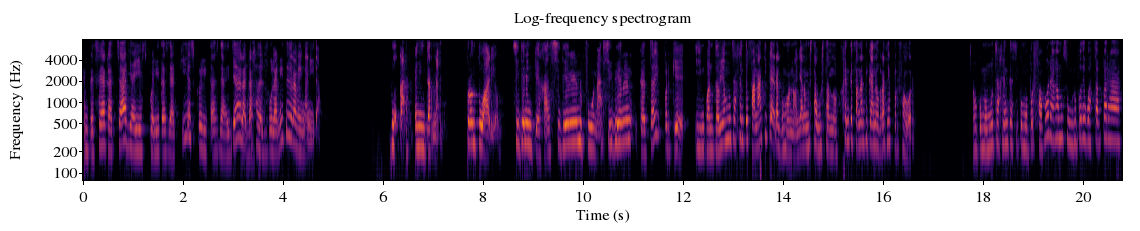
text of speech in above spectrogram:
empecé a cachar y hay escuelitas de aquí, escuelitas de allá, la casa del fulanito y de la venganita. buscar en internet, prontuario, si tienen quejas, si tienen funas, si tienen, ¿cachai? Porque y en cuanto había mucha gente fanática, era como, no, ya no me está gustando. Gente fanática, no, gracias, por favor. O como mucha gente así como, por favor, hagamos un grupo de WhatsApp para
